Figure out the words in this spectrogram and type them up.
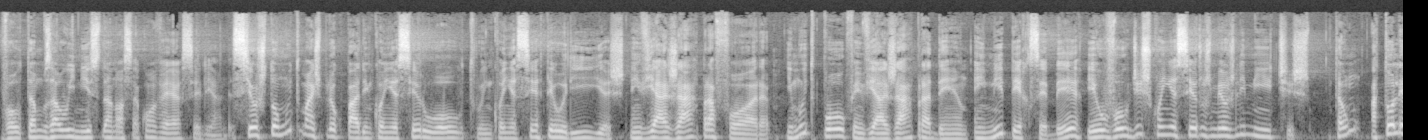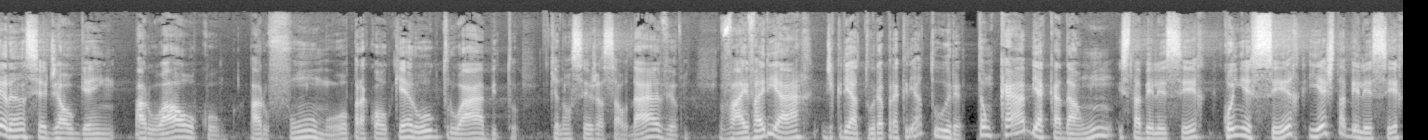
Voltamos ao início da nossa conversa, Eliana. Se eu estou muito mais preocupado em conhecer o outro, em conhecer teorias, em viajar para fora e muito pouco em viajar para dentro, em me perceber, eu vou desconhecer os meus limites. Então, a tolerância de alguém para o álcool, para o fumo ou para qualquer outro hábito que não seja saudável vai variar de criatura para criatura. Então, cabe a cada um estabelecer, conhecer e estabelecer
